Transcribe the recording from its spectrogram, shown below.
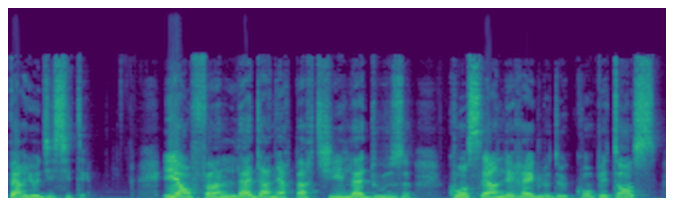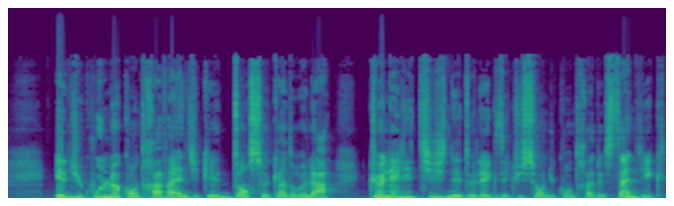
périodicité. Et enfin, la dernière partie, la 12, concerne les règles de compétence. Et du coup, le contrat va indiquer dans ce cadre-là que les litiges nés de l'exécution du contrat de syndic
